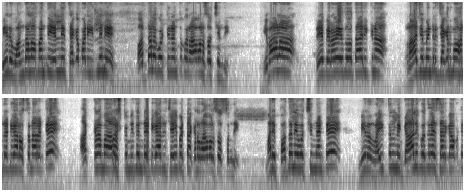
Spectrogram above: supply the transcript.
మీరు వందల మంది వెళ్ళి తెగబడి ఇల్లుని బద్దలు కొట్టినందుకు రావాల్సి వచ్చింది. ఇవాళ రేపు ఇరవై ఐదో తారీఖున రాజమండ్రి జగన్మోహన్ రెడ్డి గారు వస్తున్నారంటే అక్రమ అరెస్టు మిథున్ రెడ్డి గారిని చేయబట్టి అక్కడ రావాల్సి వస్తుంది. మరి పొదలి వచ్చిందంటే మీరు రైతుల్ని గాలికి వదిలేశారు కాబట్టి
